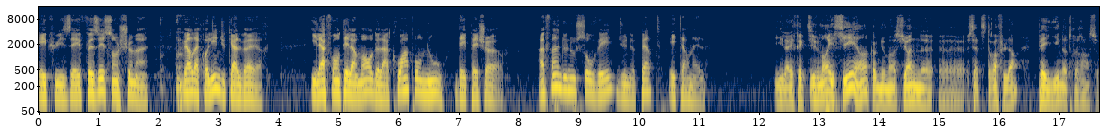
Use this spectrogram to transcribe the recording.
épuisé, faisait son chemin vers la colline du calvaire. Il affrontait la mort de la croix pour nous, des pécheurs, afin de nous sauver d'une perte éternelle. Il a effectivement ici, hein, comme nous mentionne euh, cette strophe-là, payé notre rançon.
